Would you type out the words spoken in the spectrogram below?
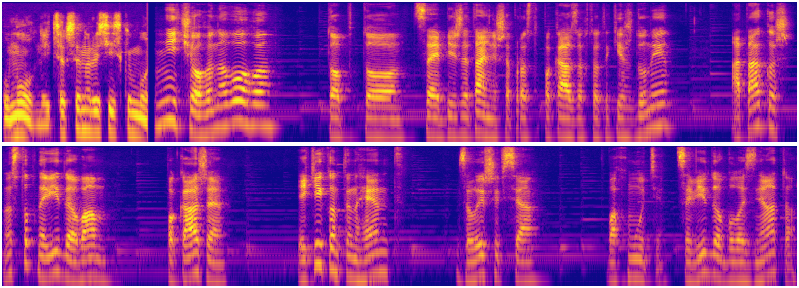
умовно, і це все на російській мові. Нічого нового. Тобто, це більш детальніше просто показує, хто такі ждуни. А також наступне відео вам покаже, який контингент залишився в Бахмуті. Це відео було знято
